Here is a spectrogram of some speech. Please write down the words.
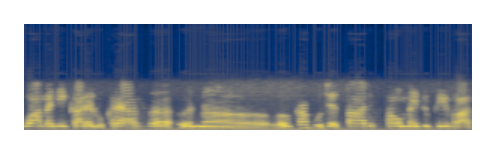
oamenii care lucrează în, uh, ca bugetari sau în mediul privat.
